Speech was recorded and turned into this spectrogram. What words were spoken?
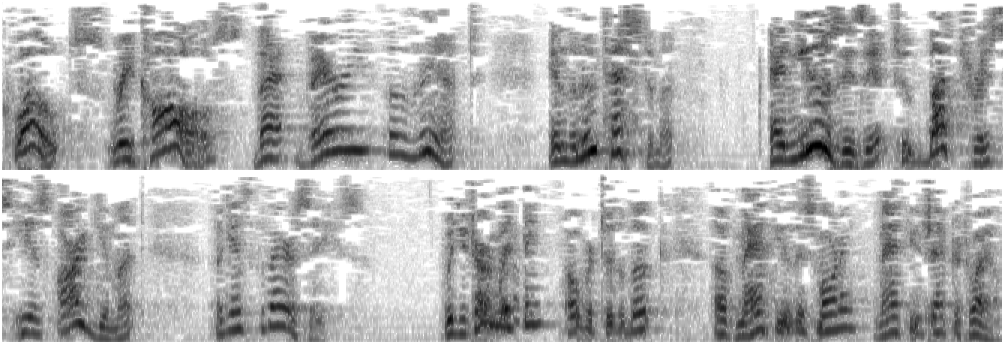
quotes, recalls that very event in the New Testament and uses it to buttress his argument against the Pharisees. Would you turn with me over to the book of Matthew this morning? Matthew chapter 12.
